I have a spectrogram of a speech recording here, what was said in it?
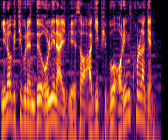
inner beauty 브랜드 올린 아이비에서 아기 피부 어린 콜라겐,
